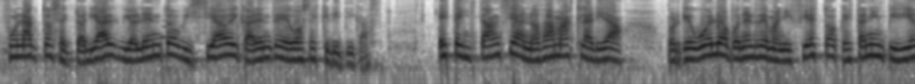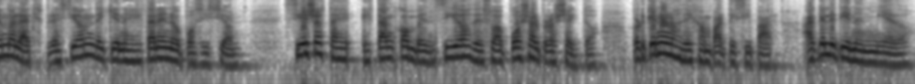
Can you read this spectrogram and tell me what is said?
Fue un acto sectorial, violento, viciado y carente de voces críticas. Esta instancia nos da más claridad, porque vuelve a poner de manifiesto que están impidiendo la expresión de quienes están en oposición. Si ellos están convencidos de su apoyo al proyecto, ¿por qué no nos dejan participar? ¿A qué le tienen miedo?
